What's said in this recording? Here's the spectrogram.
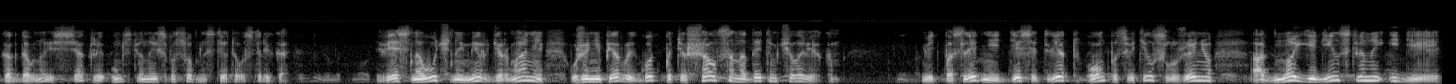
как давно иссякли умственные способности этого старика. Весь научный мир Германии уже не первый год потешался над этим человеком. Ведь последние десять лет он посвятил служению одной единственной идее.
